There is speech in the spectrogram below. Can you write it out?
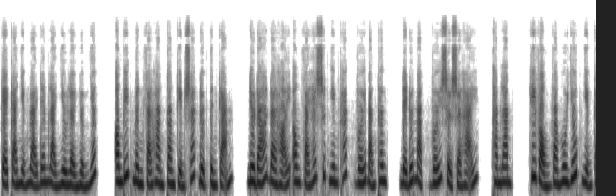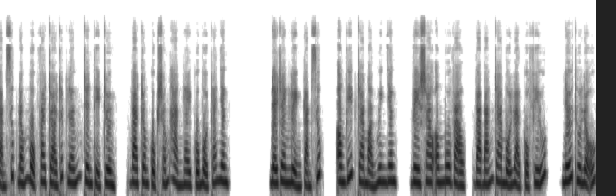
kể cả những loại đem lại nhiều lợi nhuận nhất. Ông biết mình phải hoàn toàn kiểm soát được tình cảm. Điều đó đòi hỏi ông phải hết sức nghiêm khắc với bản thân để đối mặt với sự sợ hãi, tham lam, hy vọng và ngu dốt những cảm xúc đóng một vai trò rất lớn trên thị trường và trong cuộc sống hàng ngày của mỗi cá nhân. Để rèn luyện cảm xúc, ông viết ra mọi nguyên nhân vì sao ông mua vào và bán ra mỗi loại cổ phiếu. Nếu thua lỗ,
